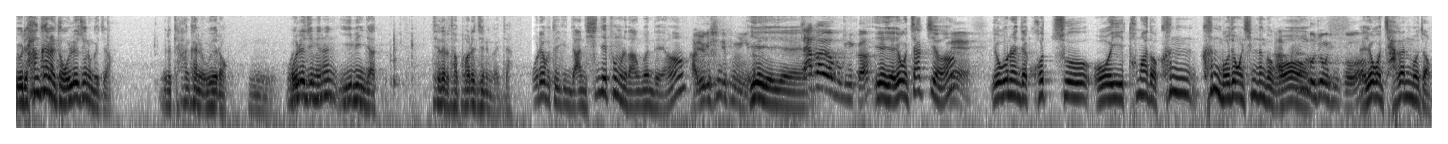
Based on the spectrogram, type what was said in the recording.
요리 한 칸을 더 올려주는 거죠. 이렇게 한 칸을 위로 음. 올려주면은 입이 이제 제대로 더 벌어지는 거죠. 올해부터 이게 이제 완전 신제품으로 나온 건데요. 아, 여기 신제품입니까? 예, 예, 예. 작아요, 보니까. 예, 예, 요건 작죠? 네. 요거는 이제 고추, 오이, 토마토 큰, 큰 모종을 심는 거고. 아, 큰 모종을 심고. 예, 요건 작은 모종.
